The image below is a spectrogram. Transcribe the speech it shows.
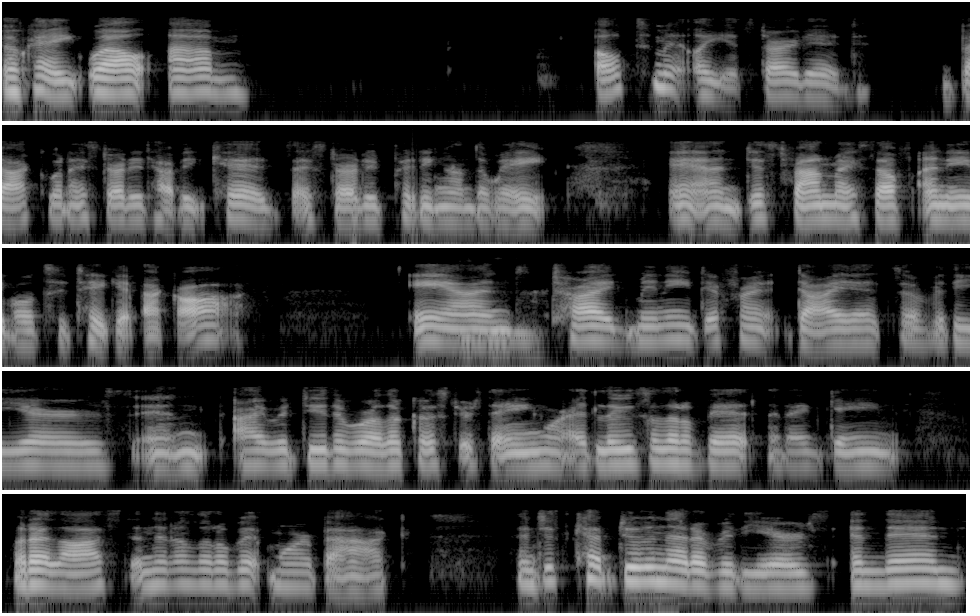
Okay well um ultimately it started back when i started having kids. I started putting on the weight and just found myself unable to take it back off and mm. tried many different diets over the years. And I would do the roller coaster thing where I'd lose a little bit, then I'd gain what I lost, and then a little bit more back, and just kept doing that over the years. And then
